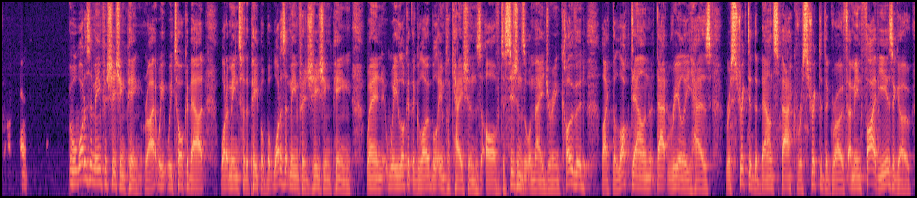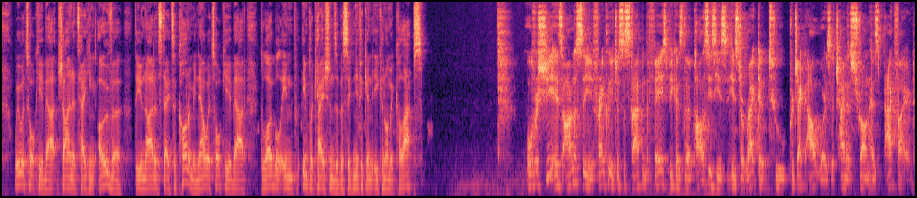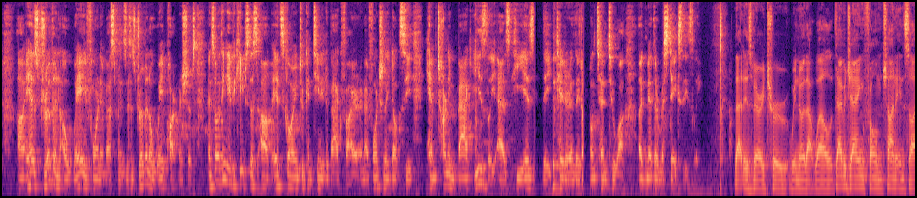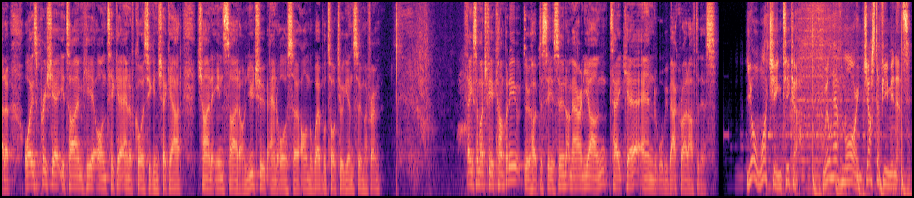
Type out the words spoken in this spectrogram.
well, what does it mean for Xi Jinping, right? We, we talk about what it means for the people, but what does it mean for Xi Jinping when we look at the global implications of decisions that were made during COVID, like the lockdown, that really has restricted the bounce back, restricted the growth. I mean, five years ago, we were talking about China taking over the United States economy. Now we're talking about global imp- implications of a significant economic collapse. For Xi, it's honestly, frankly, just a slap in the face because the policies he's, he's directed to project outwards that China is strong has backfired. Uh, it has driven away foreign investments. It has driven away partnerships. And so I think if he keeps this up, it's going to continue to backfire. And I fortunately don't see him turning back easily as he is the dictator and they don't tend to uh, admit their mistakes easily. That is very true. We know that well. David Zhang from China Insider. Always appreciate your time here on Ticker. And of course, you can check out China Insider on YouTube and also on the web. We'll talk to you again soon, my friend. Thanks so much for your company. Do hope to see you soon. I'm Aaron Young. Take care, and we'll be back right after this. You're watching Ticker. We'll have more in just a few minutes.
